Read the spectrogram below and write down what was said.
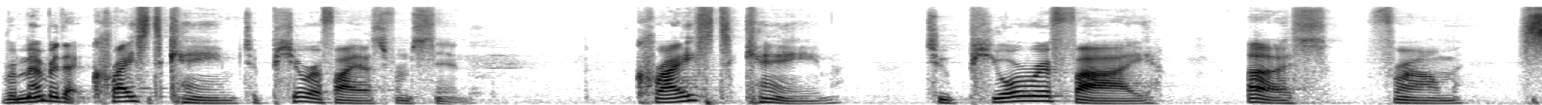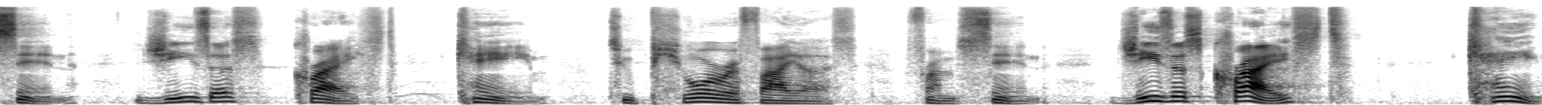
remember that Christ came to purify us from sin. Christ came to purify us from sin. Jesus Christ came to purify us from sin. Jesus Christ came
